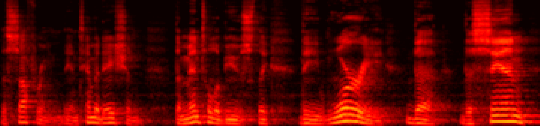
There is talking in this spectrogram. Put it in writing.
the suffering, the intimidation the mental abuse, the, the worry, the, the sin,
